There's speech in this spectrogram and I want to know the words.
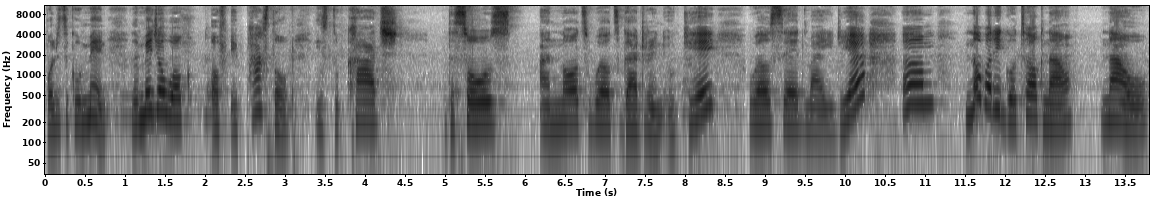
political men. The major work of a pastor is to catch the souls and not wealth gathering okay well said my dear. Um nobody go talk now now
